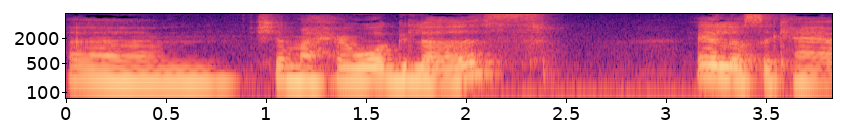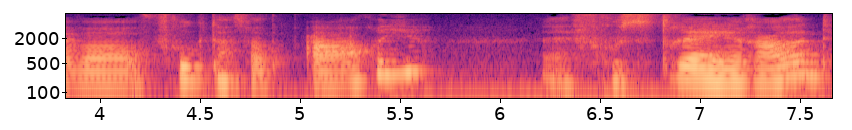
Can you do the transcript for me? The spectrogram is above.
Eh, känner mig håglös. Eller så kan jag vara fruktansvärt arg, eh, frustrerad,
